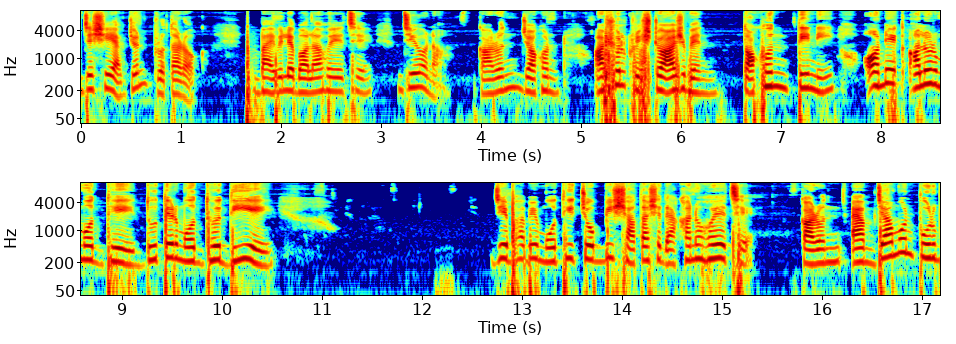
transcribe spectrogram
যে সে একজন প্রতারক। বাইবেলে বলা হয়েছে, যেও না, কারণ যখন আসল খ্রিস্ট আসবেন তখন তিনি অনেক আলোর মধ্যে, দূতের মধ্য দিয়ে যেভাবে মথি চব্বিশ সাতাশে দেখানো হয়েছে, কারণ যেমন পূর্ব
